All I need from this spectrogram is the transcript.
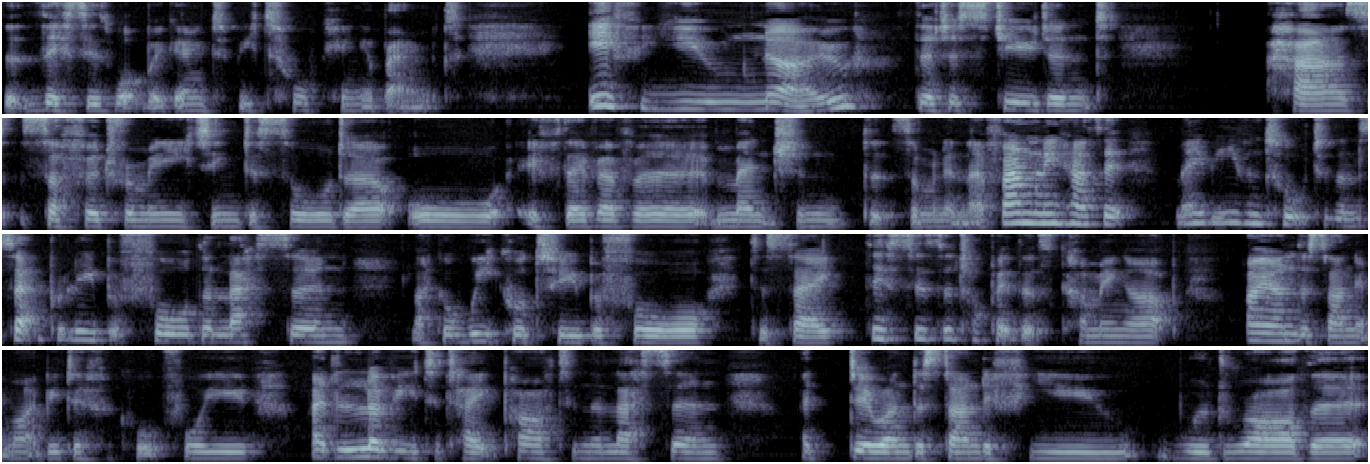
that this is what we're going to be talking about. If you know that a student has suffered from an eating disorder, or if they've ever mentioned that someone in their family has it, maybe even talk to them separately before the lesson, like a week or two before, to say, This is a topic that's coming up. I understand it might be difficult for you. I'd love you to take part in the lesson. I do understand if you would rather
